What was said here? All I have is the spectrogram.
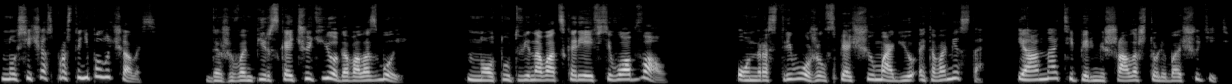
но сейчас просто не получалось. Даже вампирское чутье давало сбой. Но тут виноват, скорее всего, обвал. Он растревожил спящую магию этого места и она теперь мешала что-либо ощутить.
